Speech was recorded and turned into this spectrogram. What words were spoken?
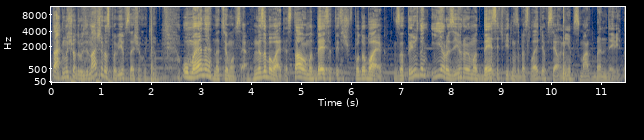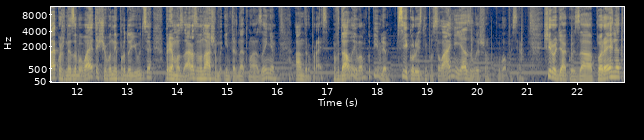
Так, ну що, друзі, наче розповів все, що хотів. У мене на цьому все. Не забувайте, ставимо 10 тисяч вподобайок за тиждень і розігруємо 10 фітнес-браслетів Xiaomi Smart Band 9. Також не забувайте, що вони продаються прямо зараз в нашому інтернет-магазині Underprice. Вдалої вам купівлі. Всі корисні посилання я залишу в описі. Щиро дякую за перегляд.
